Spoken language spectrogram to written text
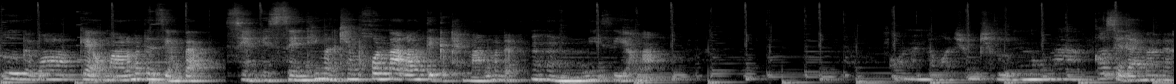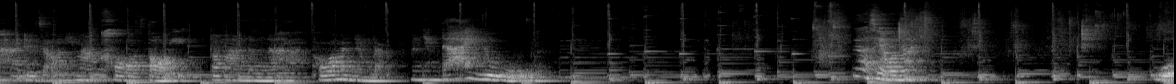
คือแบบว่าแกะออกมาแล้วมันเป็นเสียงแบบเสียงเอสเซนที่มันเข้มข้นมากแล้วมันติดกับแผ่นมาร์กแล้วมันแบบ อือหือมีเสียงอะคนมันแบบว่าชุ่มชื้นมากๆ ก็เสียดายมากนะคะ เดี๋ยวจะเอานี้มาคอต่ออีกประมาณนึงนะคะเพ ราะว่ามันยังแบบมันยังได้อยู่เนี่ยเสียงมันไหมโว้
